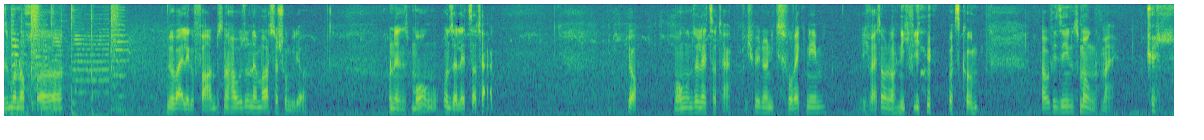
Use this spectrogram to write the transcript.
sind wir noch äh, eine Weile gefahren bis nach Hause und dann war es das schon wieder. Und dann ist morgen unser letzter Tag. Ja, morgen unser letzter Tag. Ich will noch nichts vorwegnehmen. Ich weiß auch noch nicht viel, was kommt. Aber wir sehen uns morgen nochmal. Tschüss.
